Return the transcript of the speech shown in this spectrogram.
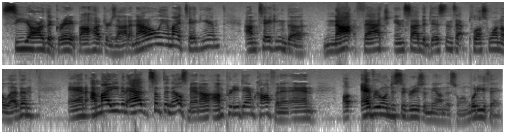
Siyar the Great, Bahadurzada. Not only am I taking him, I'm taking the not Thatch inside the distance at plus 111. And I might even add something else, man. I'm pretty damn confident. And uh, everyone disagrees with me on this one. What do you think?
